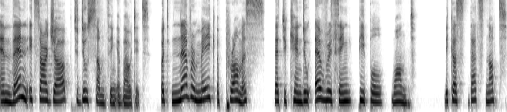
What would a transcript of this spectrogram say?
And then it's our job to do something about it. But never make a promise that you can do everything people want, because that's not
